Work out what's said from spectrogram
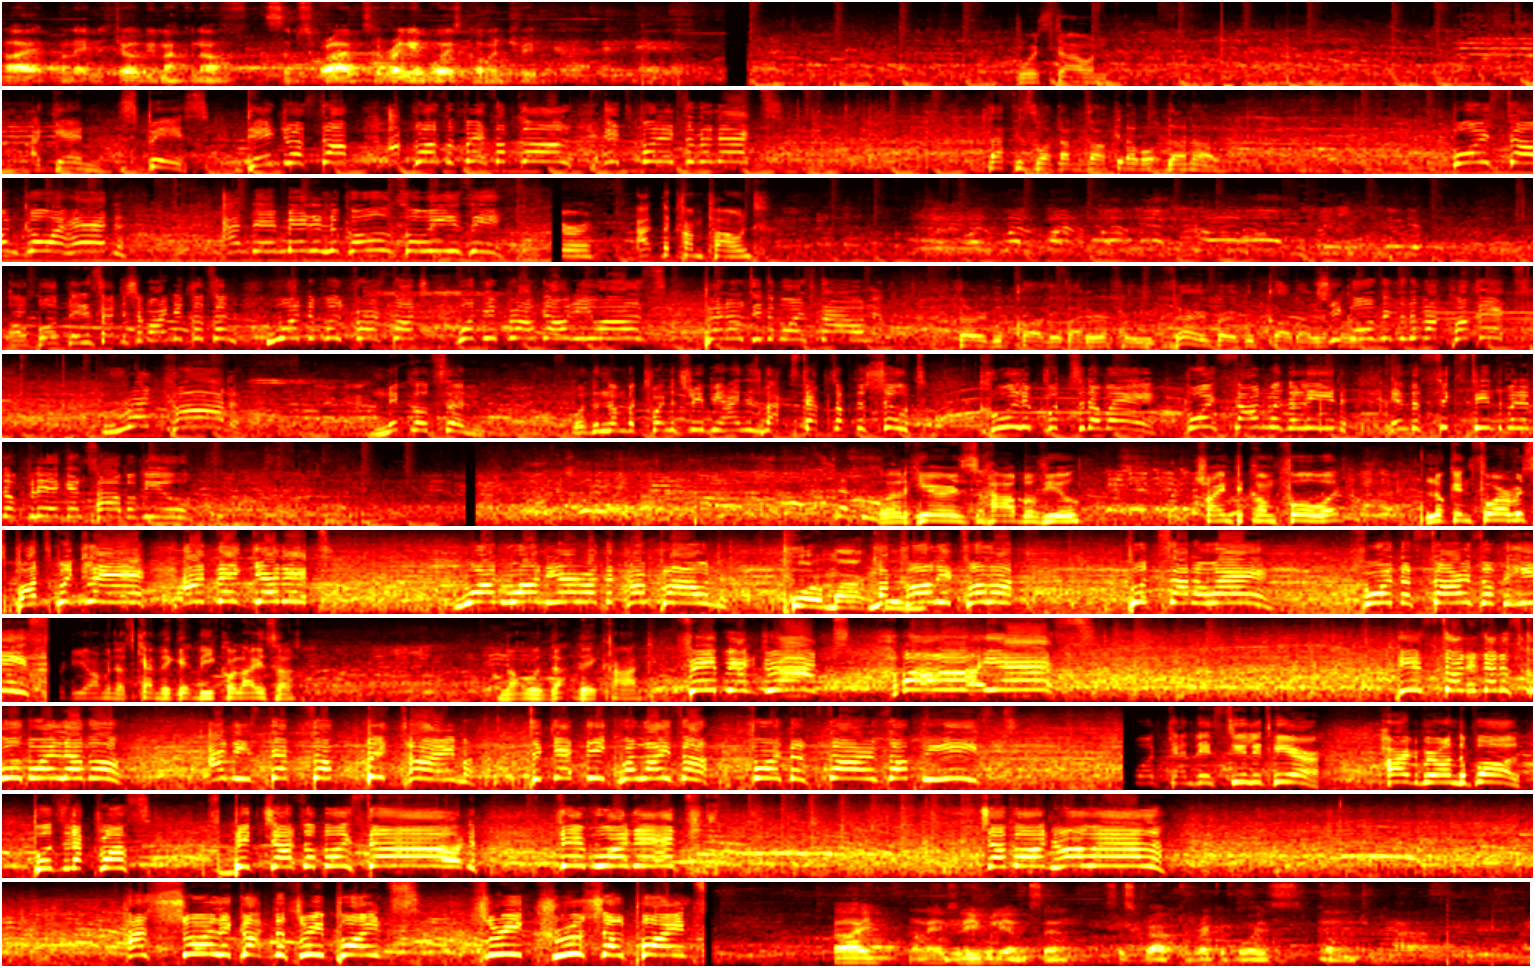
Hi, my name is Jobi McAnuff. Subscribe to Reggae Boyz Commentary. Force down. Again, space. Dangerous stop across the face of goal. It's put into the net. That is what I'm talking about, Donald. Boys Town go ahead, and they made it look all so easy. At the compound. Oh, ball played inside to Shamar Nicholson. Wonderful first touch. Was he brown down? He was. Penalty to Boys Town. Very good call there by the referee. Very, very good call by the She referee. She goes into the back pocket. Red card. Nicholson with the number 23 behind his back. Steps up to shoot. Coolly puts it away. Boys Town with the lead in the 16th minute of play against Harbourview. Well, here's Harbourview trying to come forward, looking for a response quickly, and they get it! 1-1 here at the compound. Poor mark. Macaulay Tullock puts that away for the Stars of the East. Pretty ominous. Can they get the equalizer? Not with that, they can't. Fabian Grant! Oh, yes! He's done it at a schoolboy level, and he steps up big time to get the equalizer for the Stars of the East. What can they steal it here? Hardware on the ball, pulls it across. Big chance for Boys Town! They've won it! Javon Howell has surely got the three points, three crucial points. Hi, my name's Lee Williamson. Subscribe to Reggae Boyz Commentary.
